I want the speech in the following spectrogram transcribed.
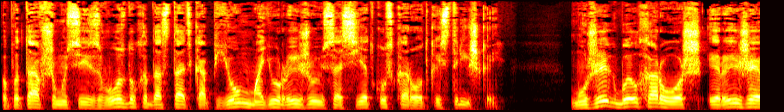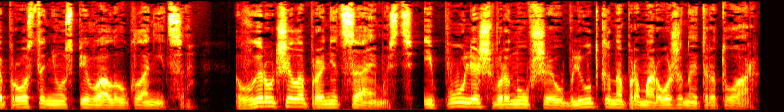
попытавшемуся из воздуха достать копьем мою рыжую соседку с короткой стрижкой. Мужик был хорош, и рыжая просто не успевала уклониться. Выручила проницаемость, и пуля, швырнувшая ублюдка на промороженный тротуар.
